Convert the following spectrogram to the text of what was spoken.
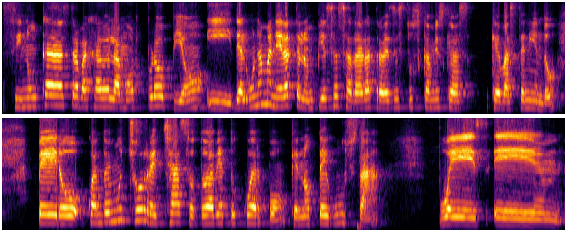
si nunca has trabajado el amor propio y de alguna manera te lo empiezas a dar a través de estos cambios que vas, que vas teniendo, pero cuando hay mucho rechazo todavía a tu cuerpo que no te gusta, pues em,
